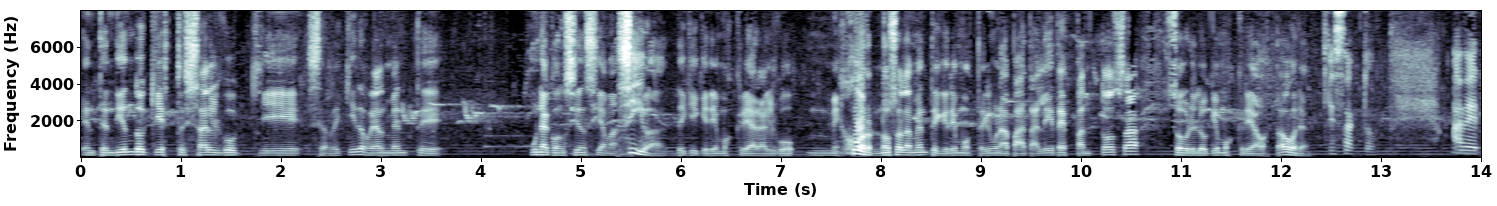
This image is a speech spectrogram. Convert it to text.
entendiendo que esto es algo que se requiere realmente una conciencia masiva de que queremos crear algo mejor, no solamente queremos tener una pataleta espantosa sobre lo que hemos creado hasta ahora. Exacto. A ver,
